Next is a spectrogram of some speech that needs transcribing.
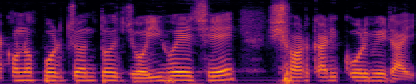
এখনও পর্যন্ত জয়ী হয়েছে সরকারি কর্মীরাই।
